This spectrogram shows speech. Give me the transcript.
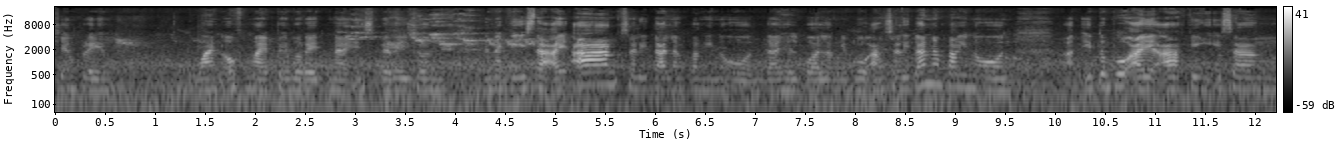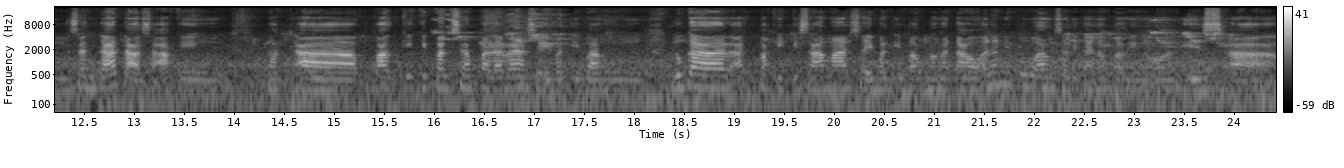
syempre, one of my favorite na inspiration na nag-iisa ay ang salita ng Panginoon. Dahil po alam niyo po, ang salita ng Panginoon, ah, ito po ay aking isang sandata sa aking pag, ah, pagkikipagsapalaran sa iba't ibang lugar at pakikisama sa iba't ibang mga tao. Alam niyo po ang salita ng Panginoon is ah,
